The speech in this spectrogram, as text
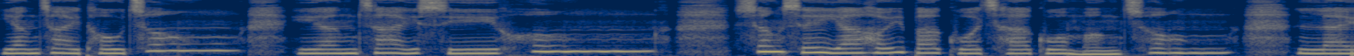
人在途中，人在时空，生死也许不过擦过梦中，嚟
